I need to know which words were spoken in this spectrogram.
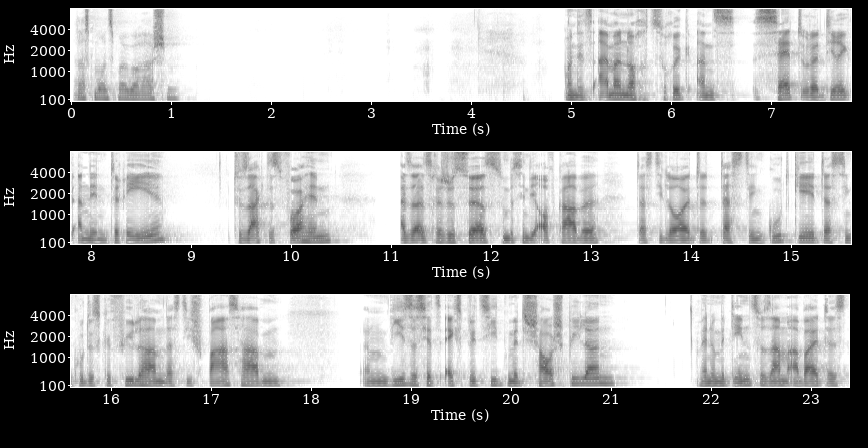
lassen wir uns mal überraschen. Und jetzt einmal noch zurück ans Set oder direkt an den Dreh. Du sagtest vorhin, also als Regisseur ist es so ein bisschen die Aufgabe, dass die Leute, dass denen gut geht, dass sie ein gutes Gefühl haben, dass die Spaß haben. Ähm, wie ist es jetzt explizit mit Schauspielern? Wenn du mit denen zusammenarbeitest,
